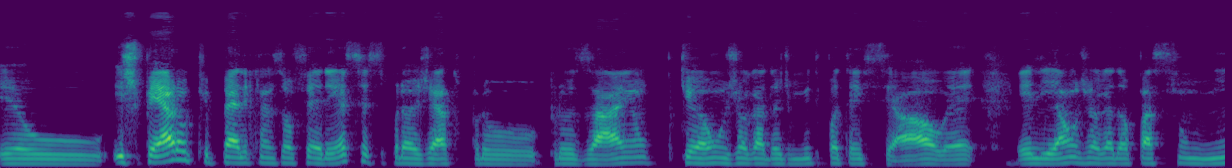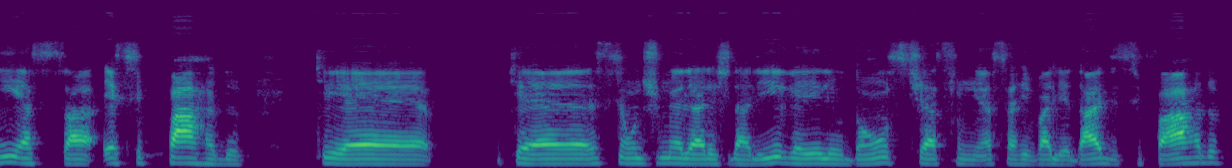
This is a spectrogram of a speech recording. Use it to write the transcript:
Eu espero que o Pelicans ofereça esse projeto para o Zion, porque é um jogador de muito potencial. É, ele é um jogador para assumir essa, esse fardo que é que é ser um dos melhores da liga. Ele e o Doncic assumir essa rivalidade, esse fardo.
